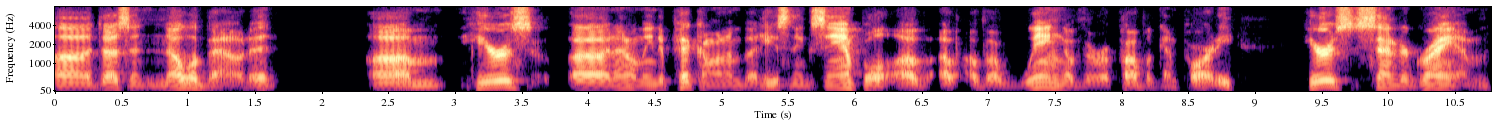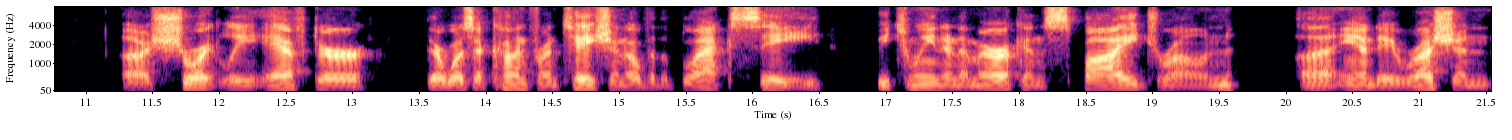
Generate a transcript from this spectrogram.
uh, doesn't know about it. Um, here's, uh, and I don't mean to pick on him, but he's an example of, of, of a wing of the Republican Party. Here's Senator Graham uh, shortly after there was a confrontation over the Black Sea between an American spy drone uh, and a Russian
